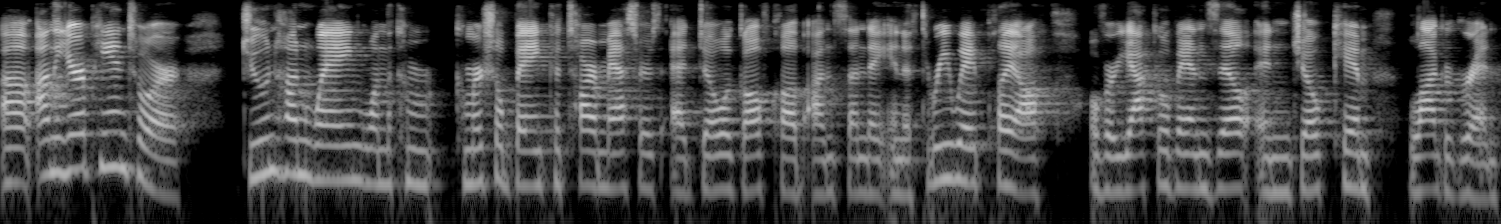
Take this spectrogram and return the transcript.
Uh, on the European Tour, Jeunghun Wang won the Com- Commercial Bank Qatar Masters at Doha Golf Club on Sunday in a three-way playoff over Jaco van Zyl and Joakim Lagergren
